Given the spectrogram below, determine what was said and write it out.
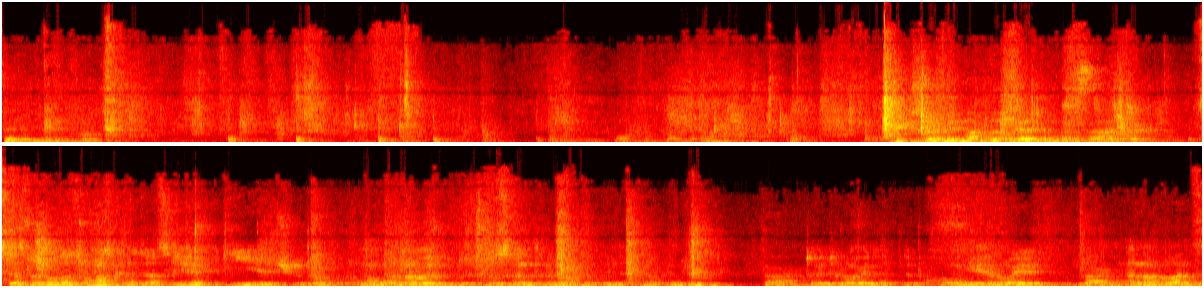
Це є. Якщо нема, то треба писати. Це звернулася громадська організація дія щодо ремонту дороги до цвинтара на. Так. Тої дороги, де, де поховані герої, Так. на, на балансі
